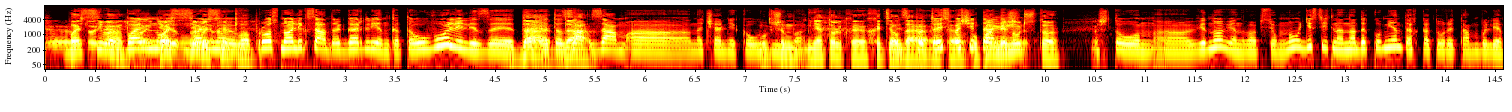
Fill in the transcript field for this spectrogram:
Э, Спасибо. Больной, Спасибо, больной вопрос. Но Александра Горленко-то уволили за это? Да, это да. За, зам а, начальника УДИБа. В общем, я только хотел, то да, то есть посчитали, упомянуть, что что он э, виновен во всем. Ну, действительно, на документах, которые там были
